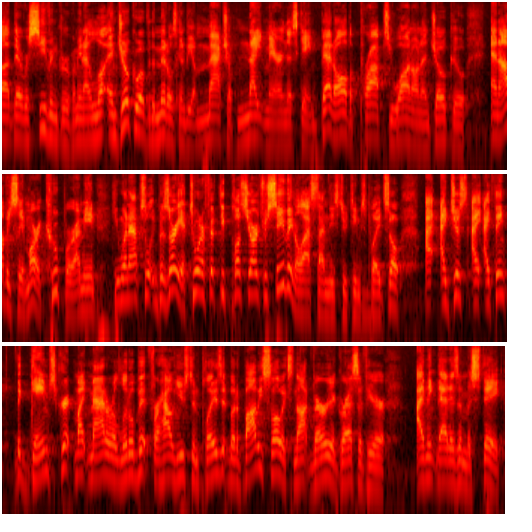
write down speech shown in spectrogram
uh, their receiving group. I mean, I love and Njoku over the middle is going to be a matchup nightmare in this game. Bet all the props you want on Njoku, and obviously Amari Cooper. I mean, he went absolutely bizarre. He had 250 plus yards receiving the last time these two teams played. So I, I just I, I, think the game script might matter a little bit for how Houston plays it. But if Bobby Slowik's not very aggressive here, I think that is a mistake.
